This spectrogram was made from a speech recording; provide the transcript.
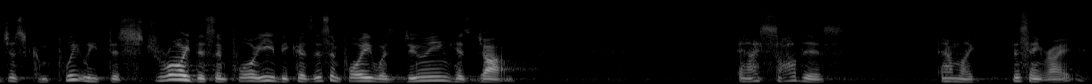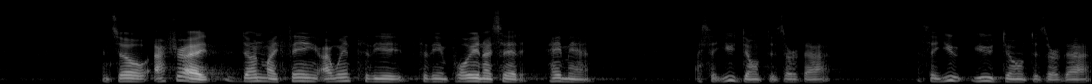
just completely destroyed this employee because this employee was doing his job. And I saw this, and I'm like, this ain't right. And so after I done my thing, I went to the to the employee and I said, "Hey man, I said you don't deserve that. I said you you don't deserve that.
